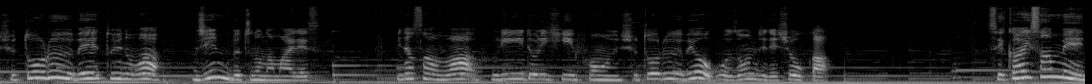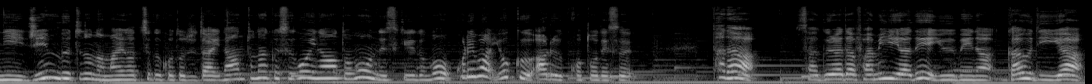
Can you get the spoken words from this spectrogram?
シュトルーベというのは人物の名前です。皆さんはフリードリヒ・フォン・シュトルーベをご存知でしょうか？世界遺産名に人物の名前がつくこと自体なんとなくすごいなと思うんですけれどもこれはよくあることです。ただサグラダ・ファミリアで有名なガウディや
